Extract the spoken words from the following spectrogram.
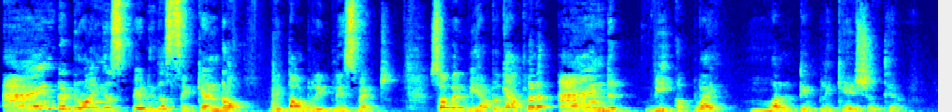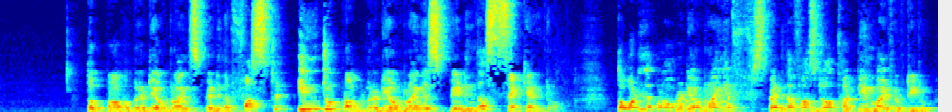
and drawing a spade in the second draw without replacement. So when we have to calculate and we apply multiplication theorem. The probability of drawing spade in the first into probability of drawing a spade in the second draw. So what is the probability of drawing a spade in the first draw? 13 by 52.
